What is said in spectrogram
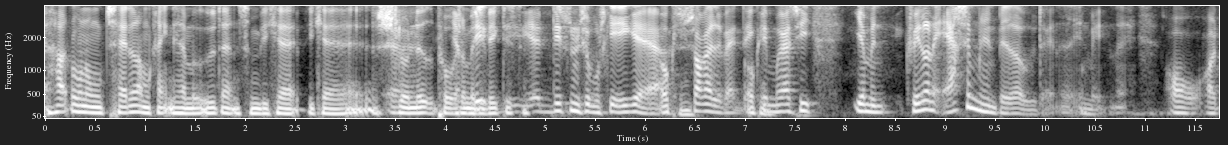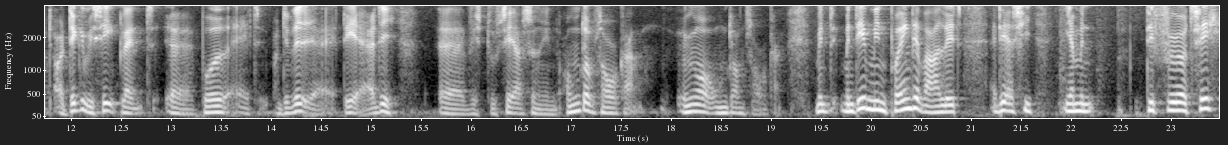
har du nogle tal omkring det her med uddannelse, som vi kan, vi kan slå øh, ned på, jamen som er det, de vigtigste? Ja, det synes jeg måske ikke er okay. så relevant. Ikke? Okay. Det må jeg sige, jamen, kvinderne er simpelthen bedre uddannet end mændene. Og, og, og det kan vi se blandt øh, både, at, og det ved jeg, det er det, øh, hvis du ser sådan en ungdomsårgang, yngre ungdomsårgang. Men, men det min pointe var lidt, at det er at sige, jamen, det fører til,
